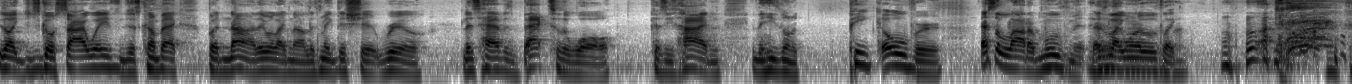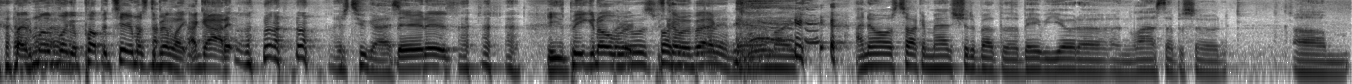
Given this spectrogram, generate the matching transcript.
like just go sideways and just come back. But nah they were like nah let's make this shit real. Let's have his back to the wall because he's hiding and then he's gonna peek over. That's a lot of movement. That's like one of those like like the motherfucking puppeteer must have been like I got it There's two guys. there it is he's peeking over But it was fucking coming brilliant, back man. Like, I know I was talking mad shit about the baby Yoda in the last episode. Um,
